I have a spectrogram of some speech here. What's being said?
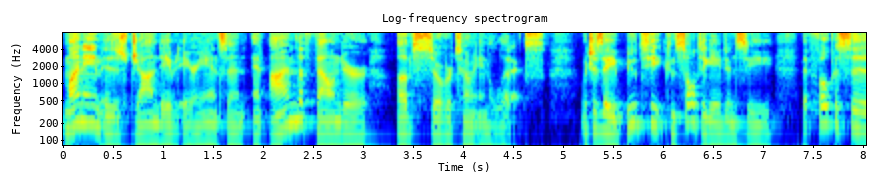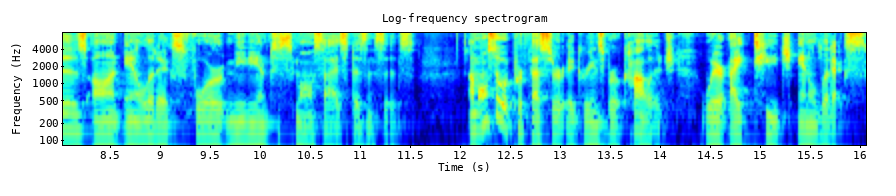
My name is John David Ariansen, and I'm the founder of Silvertone Analytics, which is a boutique consulting agency that focuses on analytics for medium to small sized businesses. I'm also a professor at Greensboro College, where I teach analytics.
